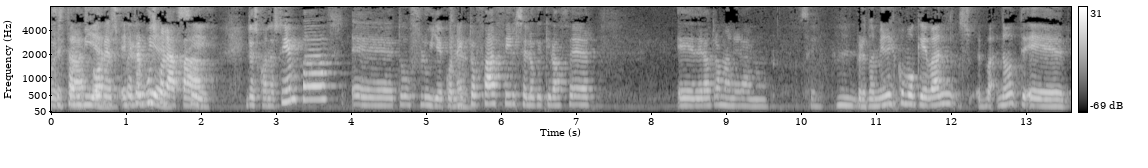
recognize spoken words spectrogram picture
respuestas estar bien, o res- estar busco bien, la paz. sí. Entonces, cuando estoy en paz, eh, todo fluye, conecto fácil, sé lo que quiero hacer. Eh, de la otra manera, no. Sí. Pero también es como que van, va- ¿no? Te- eh,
